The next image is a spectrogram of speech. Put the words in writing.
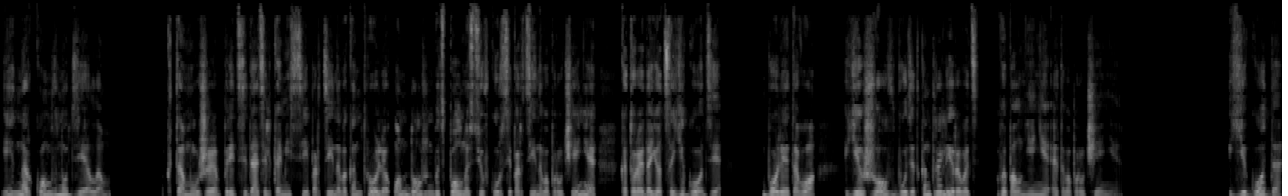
и нарком внуделом. К тому же председатель комиссии партийного контроля. Он должен быть полностью в курсе партийного поручения, которое дается Егоде. Более того, Ежов будет контролировать выполнение этого поручения. Егода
